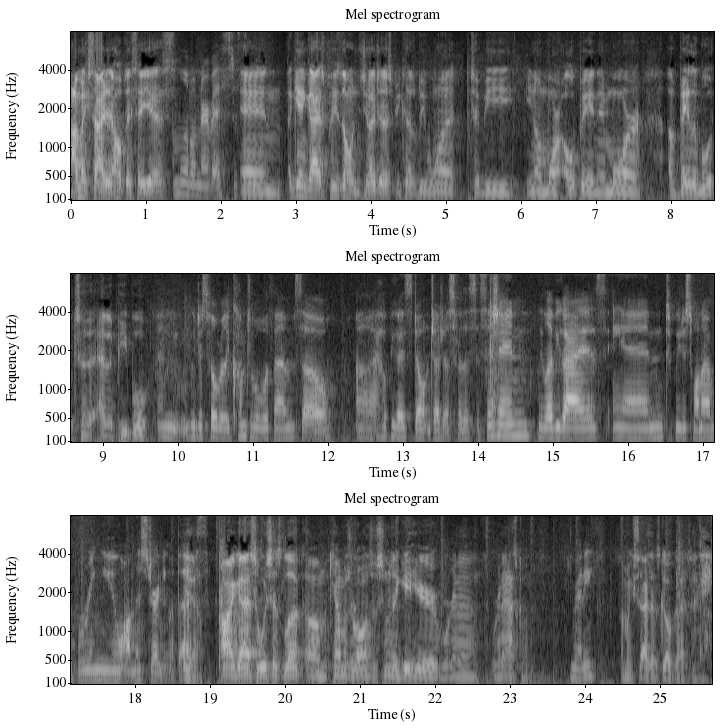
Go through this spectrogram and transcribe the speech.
I'm excited. I hope they say yes. I'm a little nervous to see. And again, guys, please don't judge us because we want to be, you know, more open and more available to other people. and we just feel really comfortable with them. So uh, I hope you guys don't judge us for this decision. We love you guys, and we just want to bring you on this journey with us. Yeah. All right, guys. So wish us luck. Um, the cameras are rolling. So as soon as they get here, we're gonna we're gonna ask them. You ready? I'm excited. Let's go, guys. Okay.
